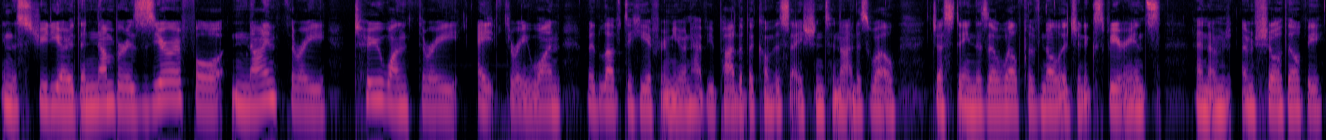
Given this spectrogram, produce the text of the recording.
in the studio. The number is 0493 213 831. We'd love to hear from you and have you part of the conversation tonight as well. Justine is a wealth of knowledge and experience, and I'm, I'm sure there'll be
